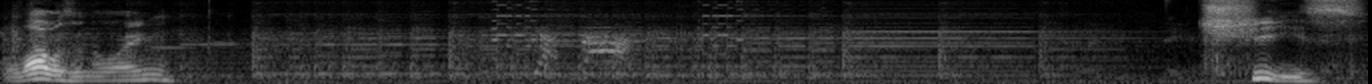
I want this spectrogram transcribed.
Well, that was annoying. Jeez.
